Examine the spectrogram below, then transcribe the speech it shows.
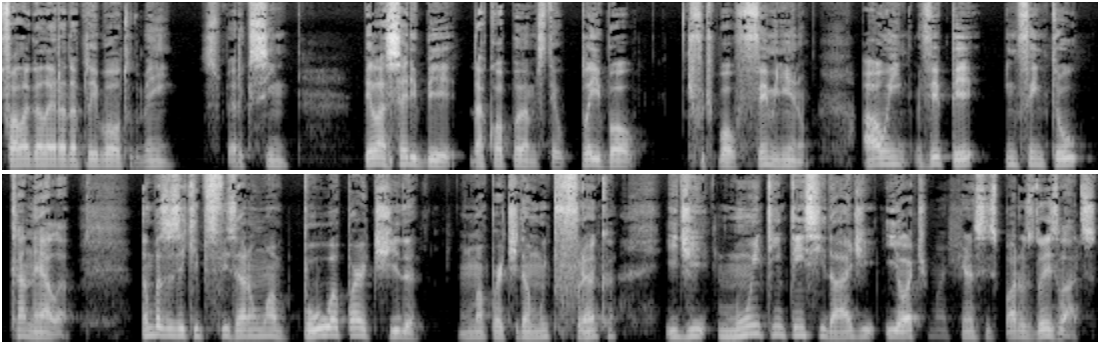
Fala galera da Playball, tudo bem? Espero que sim. Pela Série B da Copa Amstel Playball de futebol feminino, Alwen VP enfrentou Canela. Ambas as equipes fizeram uma boa partida, uma partida muito franca e de muita intensidade e ótimas chances para os dois lados.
